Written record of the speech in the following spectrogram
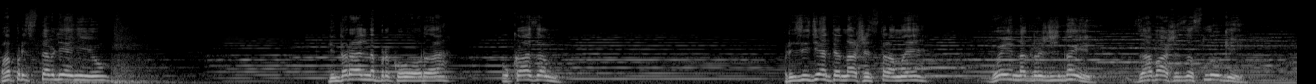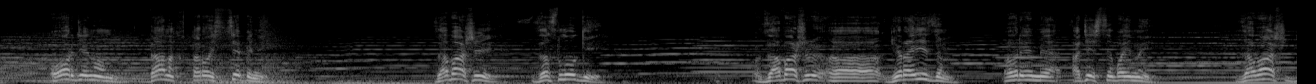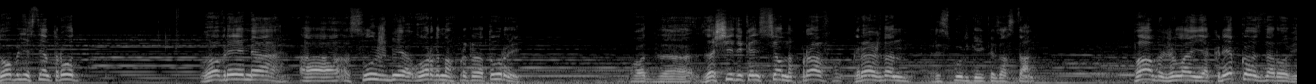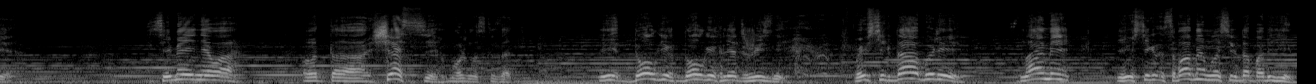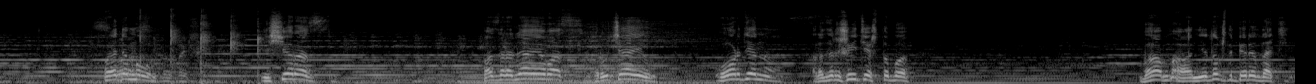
По представлению генерального прокурора указом президента нашей страны вы награждены за ваши заслуги орденом данных второй степени. За ваши заслуги, за ваш э, героизм во время Отечественной войны, за ваш доблестный труд во время э, службы органов прокуратуры вот, э, защите конституционных прав граждан Республики Казахстан. Вам желаю я крепкого здоровья, семейного вот, э, счастья, можно сказать, и долгих-долгих лет жизни. Вы всегда были с нами, и всегда, с вами мы всегда победим. Поэтому еще раз поздравляю вас, вручаю орден. Разрешите, чтобы вам а, не только что передать,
